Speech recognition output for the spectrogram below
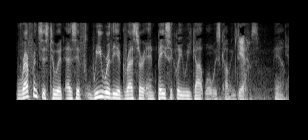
references to it as if we were the aggressor, and basically we got what was coming to Yeah. us. Yeah. Yeah.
